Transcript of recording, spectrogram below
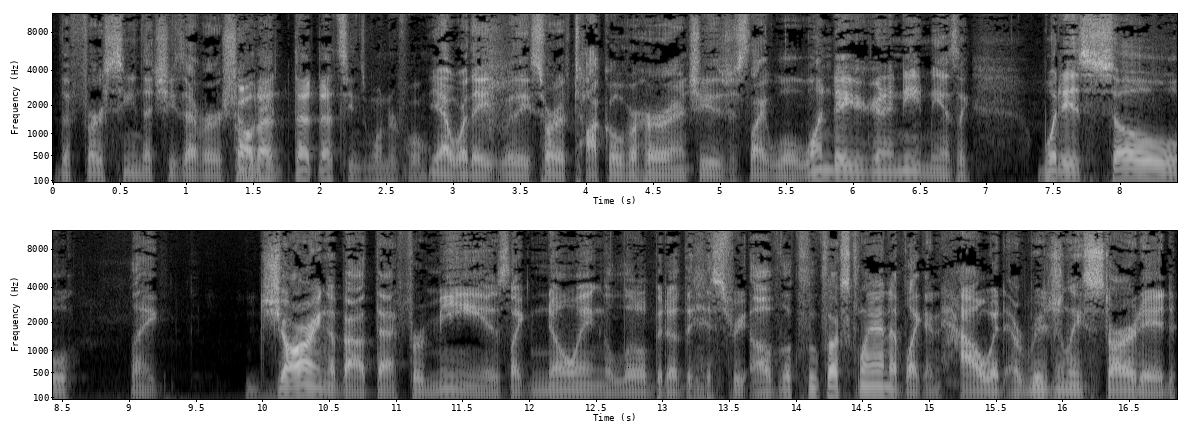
The first scene that she's ever shown. Oh, in- that, that that scene's wonderful. yeah, where they where they sort of talk over her, and she's just like, "Well, one day you're gonna need me." It's like, what is so like jarring about that for me is like knowing a little bit of the history of the Ku Klux Klan, of like and how it originally started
